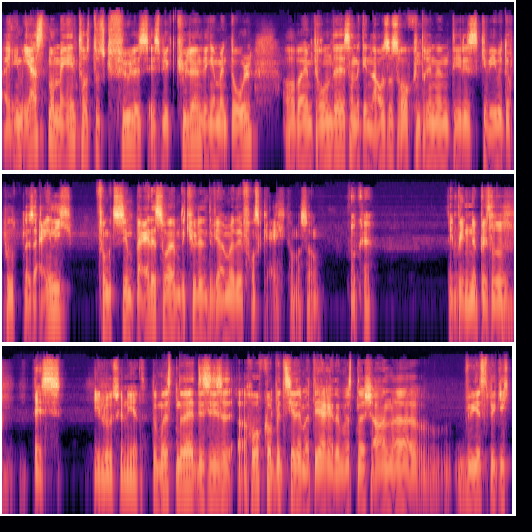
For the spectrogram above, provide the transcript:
Äh, Im ersten Moment hast du das Gefühl, es, es wirkt kühlend wegen Menthol, aber im Grunde sind da genauso Sachen drinnen, die das Gewebe durchbluten. Also eigentlich funktionieren beide Säuren, die kühlende und die fast gleich, kann man sagen. Okay. Ich bin ein bisschen desillusioniert. Du musst nur, das ist eine hochkomplizierte Materie, du musst nur schauen, äh, wie jetzt wirklich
